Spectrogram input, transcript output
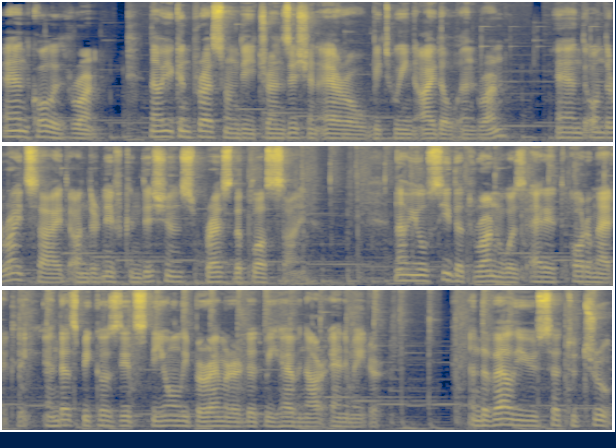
and call it run. Now you can press on the transition arrow between idle and run and on the right side underneath conditions press the plus sign. Now you'll see that run was added automatically and that's because it's the only parameter that we have in our animator. And the value is set to true,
